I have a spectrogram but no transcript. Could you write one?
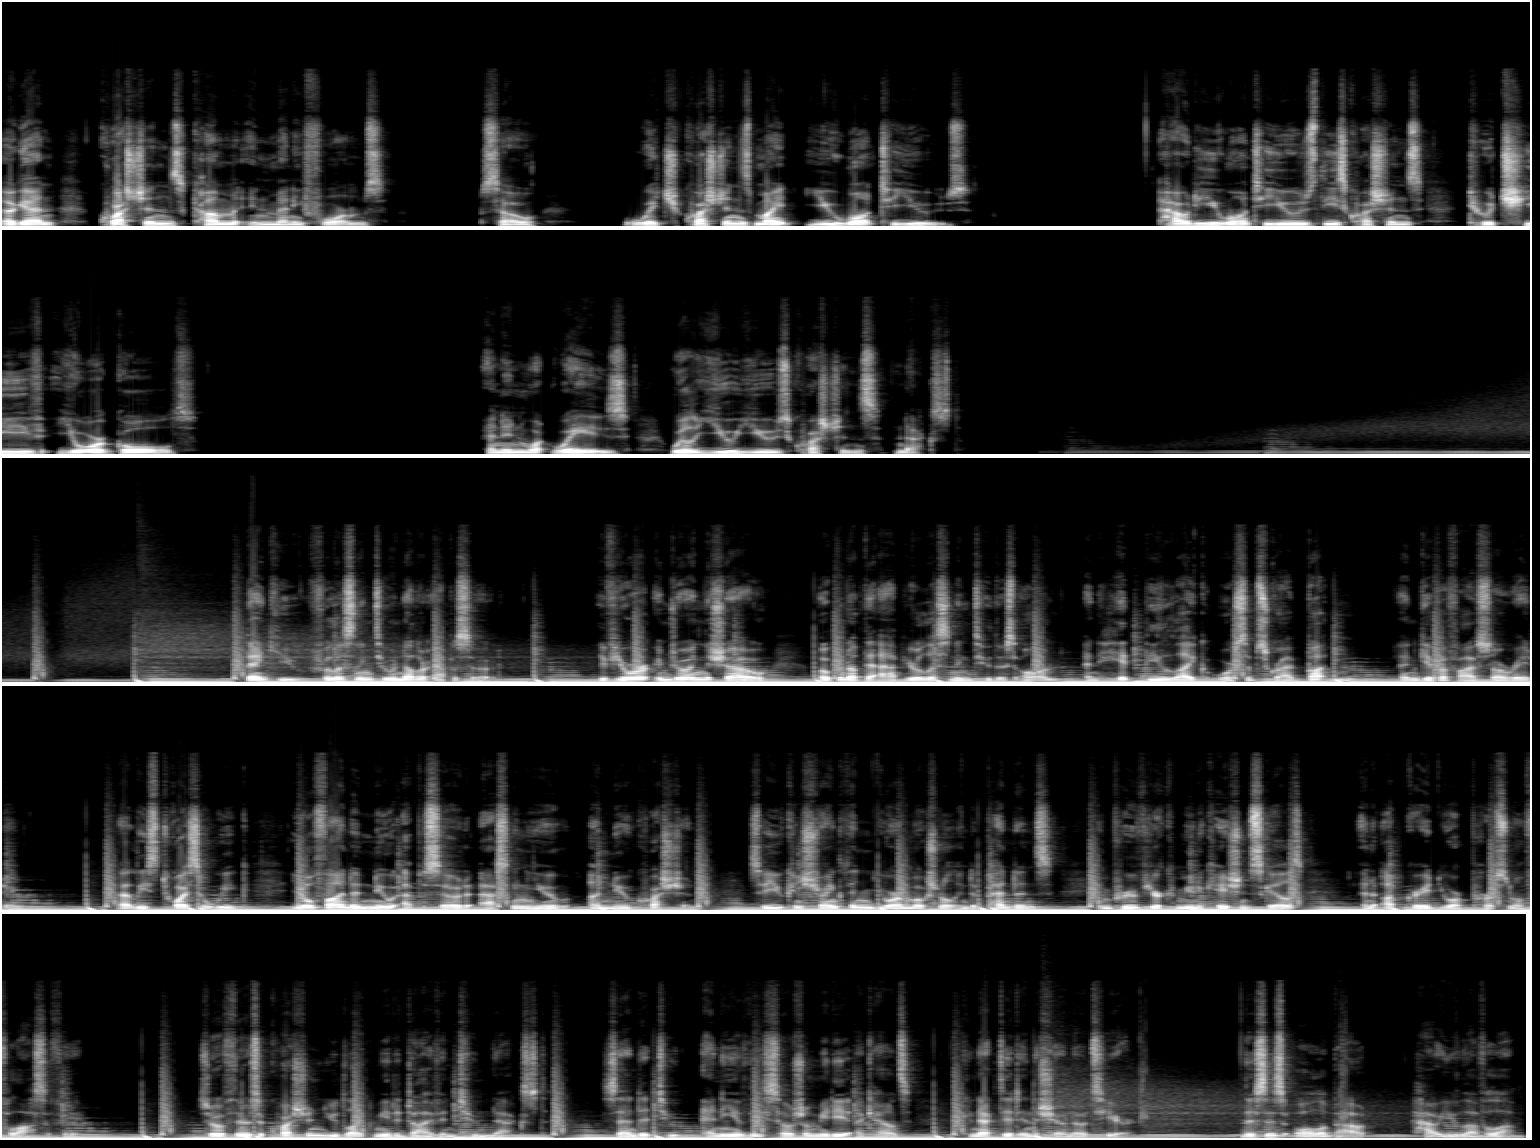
Again, questions come in many forms. So, which questions might you want to use? How do you want to use these questions to achieve your goals? And in what ways will you use questions next? Thank you for listening to another episode. If you're enjoying the show, open up the app you're listening to this on and hit the like or subscribe button and give a five star rating. At least twice a week, you'll find a new episode asking you a new question so you can strengthen your emotional independence, improve your communication skills, and upgrade your personal philosophy. So if there's a question you'd like me to dive into next, send it to any of these social media accounts connected in the show notes here. This is all about how you level up.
